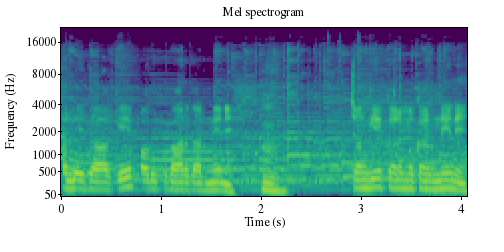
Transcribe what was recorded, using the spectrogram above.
ਥੱਲੇ ਜਾ ਕੇ ਪਰਉਪਕਾਰ ਕਰਨੇ ਨੇ। ਚੰਗੇ ਕਰਮ ਕਰਨੇ ਨੇ।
